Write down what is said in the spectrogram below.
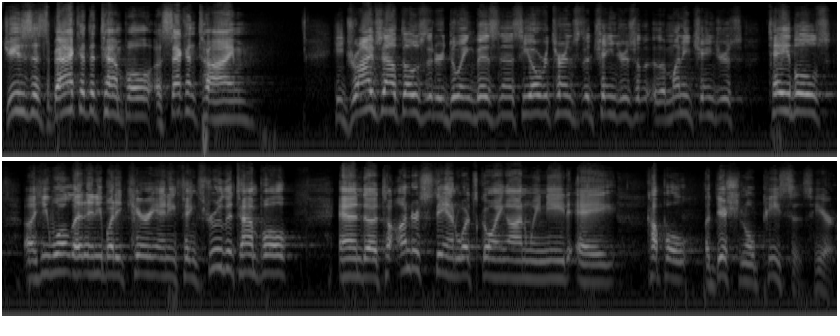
Jesus is back at the temple a second time. He drives out those that are doing business. He overturns the changers, the money changers' tables. Uh, he won't let anybody carry anything through the temple. And uh, to understand what's going on, we need a couple additional pieces here.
